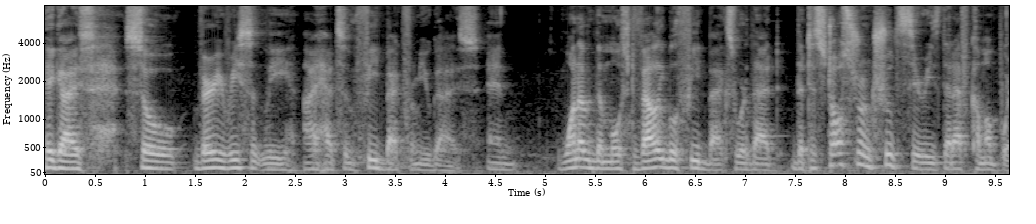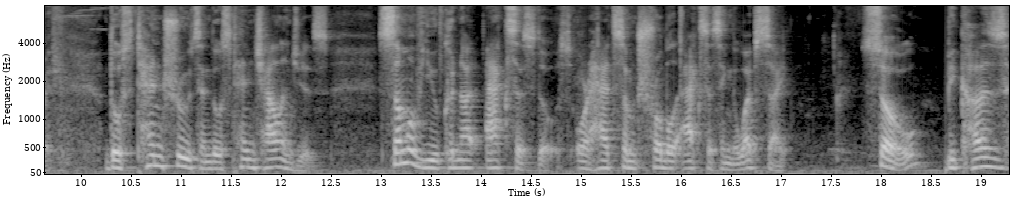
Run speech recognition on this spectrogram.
Hey guys, so very recently I had some feedback from you guys, and one of the most valuable feedbacks were that the Testosterone Truth series that I've come up with, those 10 truths and those 10 challenges, some of you could not access those or had some trouble accessing the website. So, because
